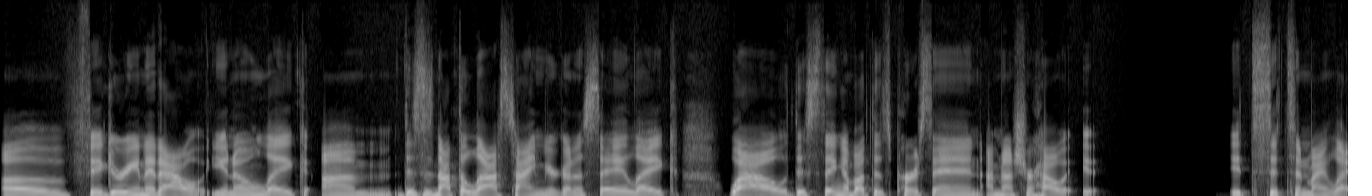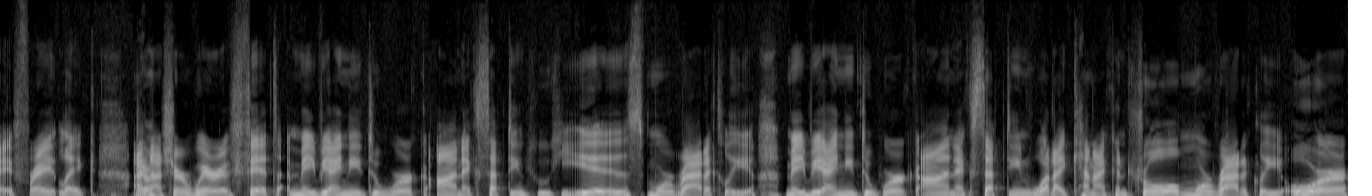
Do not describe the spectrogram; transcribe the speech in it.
of figuring it out you know? Like um this is not the last time you're gonna say like wow this thing about this person i'm not sure how it it sits in my life right? Like i'm not sure where it fits. Maybe i need to work on accepting who he is more radically. Maybe i need to work on accepting what i cannot control more radically. Or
